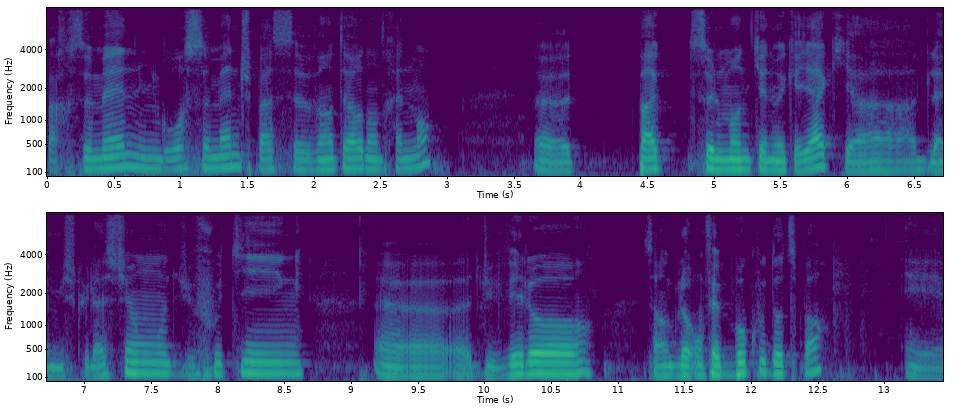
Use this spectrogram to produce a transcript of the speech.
Par semaine, une grosse semaine, je passe 20 heures d'entraînement. Euh, pas seulement de canoë-kayak, il y a de la musculation, du footing, du vélo. Ça on fait beaucoup d'autres sports. Et,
